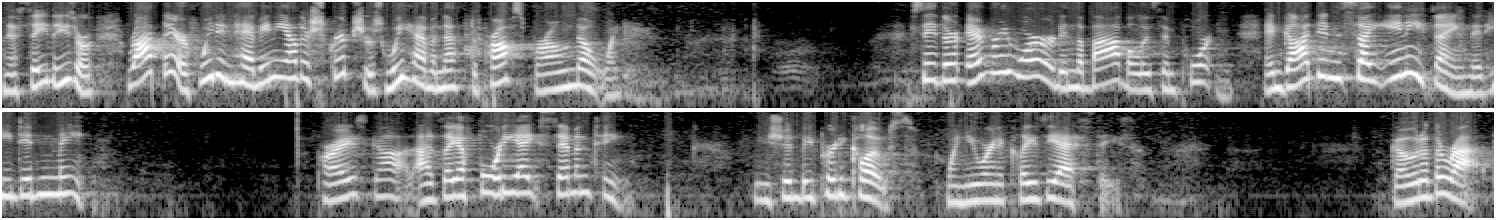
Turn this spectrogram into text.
Now, see, these are right there. If we didn't have any other scriptures, we have enough to prosper on, don't we? See, there, every word in the Bible is important. And God didn't say anything that He didn't mean. Praise God. Isaiah 48 17. You should be pretty close when you were in Ecclesiastes. Go to the right.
